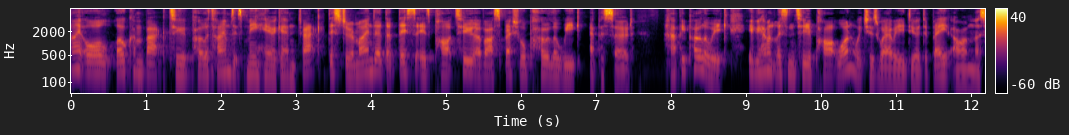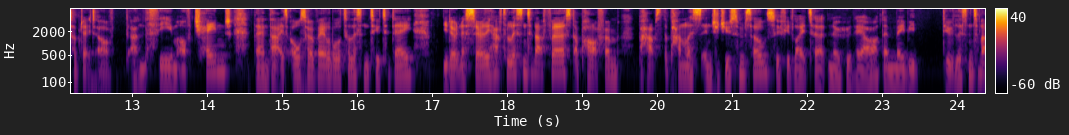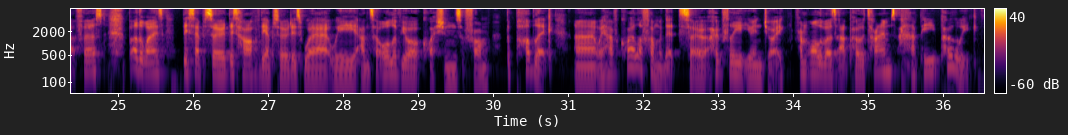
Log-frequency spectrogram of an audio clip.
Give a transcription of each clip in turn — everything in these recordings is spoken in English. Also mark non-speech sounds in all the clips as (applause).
Hi, all. Welcome back to Polar Times. It's me here again, Jack. Just a reminder that this is part two of our special Polar Week episode. Happy Polar Week. If you haven't listened to part one, which is where we do a debate on the subject of and the theme of change, then that is also available to listen to today. You don't necessarily have to listen to that first, apart from perhaps the panelists introduce themselves. So if you'd like to know who they are, then maybe do listen to that first. But otherwise, this episode, this half of the episode is where we answer all of your questions from the public. Uh, we have quite a lot of fun with it. So hopefully you enjoy. From all of us at Polar Times, happy Polar Week.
